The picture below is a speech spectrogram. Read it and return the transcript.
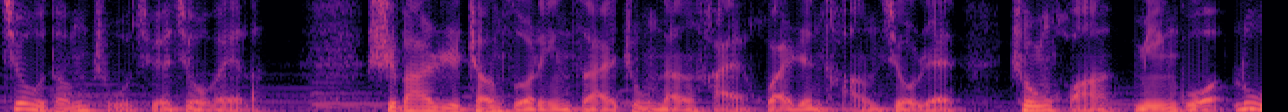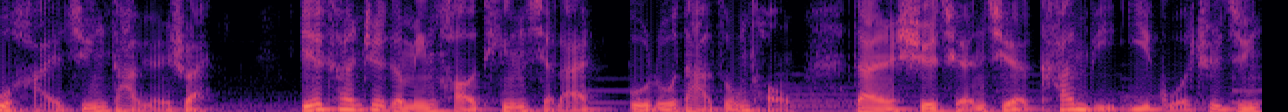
就等主角就位了。十八日，张作霖在中南海怀仁堂就任中华民国陆海军大元帅。别看这个名号听起来不如大总统，但实权却堪比一国之君。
